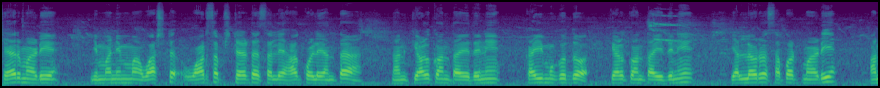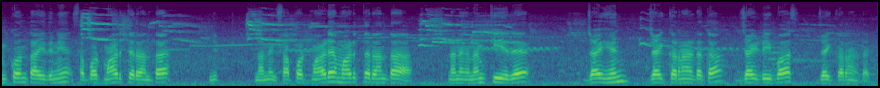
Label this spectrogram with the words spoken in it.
ಶೇರ್ ಮಾಡಿ, ನಿಮ್ಮ ನಿಮ್ಮ ವಾಸ್ಟ್ ವಾಟ್ಸಪ್ ಸ್ಟೇಟಸಲ್ಲಿ ಹಾಕ್ಕೊಳ್ಳಿ ಅಂತ ನಾನು ಕೇಳ್ಕೊತಾ ಇದ್ದೀನಿ. ಕೈ ಮುಗಿದು ಕೇಳ್ಕೊತಾ ಇದ್ದೀನಿ. ಎಲ್ಲರೂ ಸಪೋರ್ಟ್ ಮಾಡಿ, ಅನ್ಕೊತಾ ಇದ್ದೀನಿ. ಸಪೋರ್ಟ್ ಮಾಡ್ತೀರಂತ ನನಗೆ ಸಪೋರ್ಟ್ ಮಾಡೇ ಮಾಡ್ತೀರಂತ ನನಗೆ ನಂಬಿಕೆ ಇದೆ. ಜೈ ಹಿಂದ್, ಜೈ ಕರ್ನಾಟಕ, ಜೈ ಡಿ ಬಾಸ್, ಜೈ ಕರ್ನಾಟಕ.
